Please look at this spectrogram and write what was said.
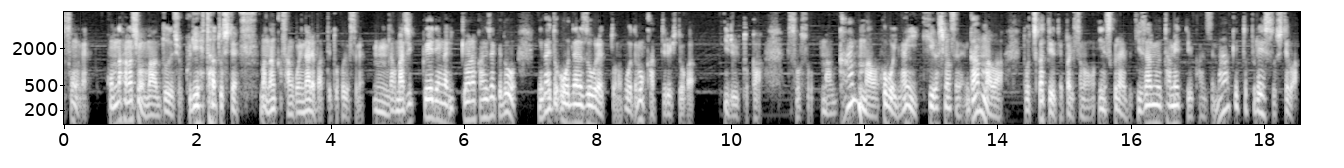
そうね。こんな話もまあどうでしょう。クリエイターとして、まあなんか参考になればっていうとこですね。うん。だからマジックエデンが一強な感じだけど、意外とオーディナルズウォレットの方でも買ってる人がいるとか、そうそう。まあ、ガンマはほぼいない気がしますね。ガンマは、どっちかっていうと、やっぱりその、インスクライブ刻むためっていう感じで、マーケットプレイスとしては、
